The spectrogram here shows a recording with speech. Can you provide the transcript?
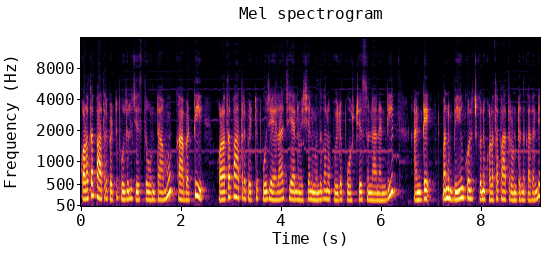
కొలత పాత్ర పెట్టి పూజలు చేస్తూ ఉంటాము. కాబట్టి కొలత పాత్ర పెట్టి పూజ ఎలా చేయాలనే విషయాన్ని ముందుగా ఒక వీడియో పోస్ట్ చేస్తున్నానండి. అంటే మనం బియ్యం కొలుచుకునే కొలత పాత్ర ఉంటుంది కదండి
